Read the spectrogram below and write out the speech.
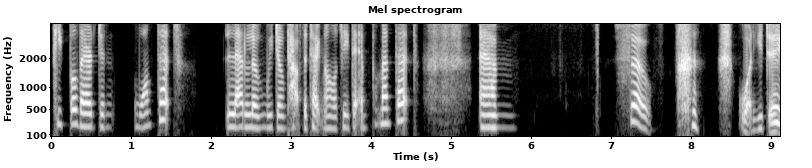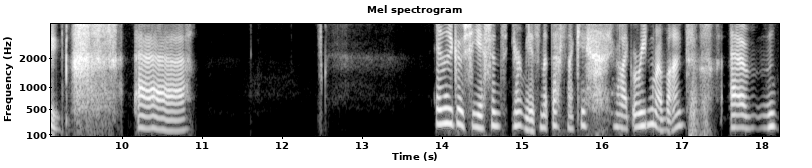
people there didn't want it, let alone we don't have the technology to implement it. Um, so, what do you do? Uh, in the negotiations, you're amazing at this, thank you. You're like reading my mind. Um,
